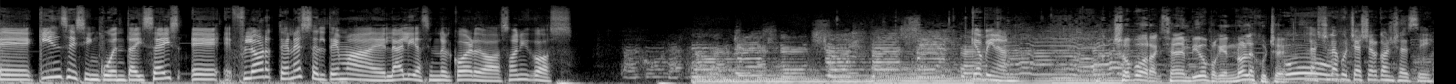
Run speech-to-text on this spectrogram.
Eh, 15 y 56. Eh, eh, Flor, ¿tenés el tema de Lali haciendo el cover de Babasónicos? ¿Qué opinan? Yo puedo reaccionar en vivo porque no la escuché. Uh. La- yo la escuché ayer con Jessie.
